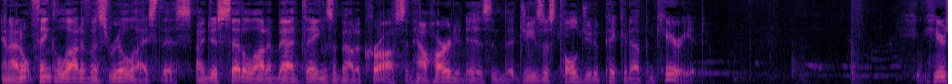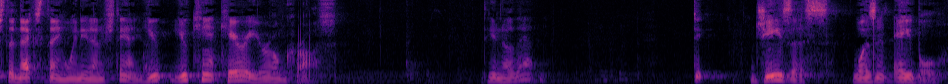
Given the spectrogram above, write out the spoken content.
And I don't think a lot of us realize this. I just said a lot of bad things about a cross and how hard it is, and that Jesus told you to pick it up and carry it. Here's the next thing we need to understand you, you can't carry your own cross. Do you know that? Jesus wasn't able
